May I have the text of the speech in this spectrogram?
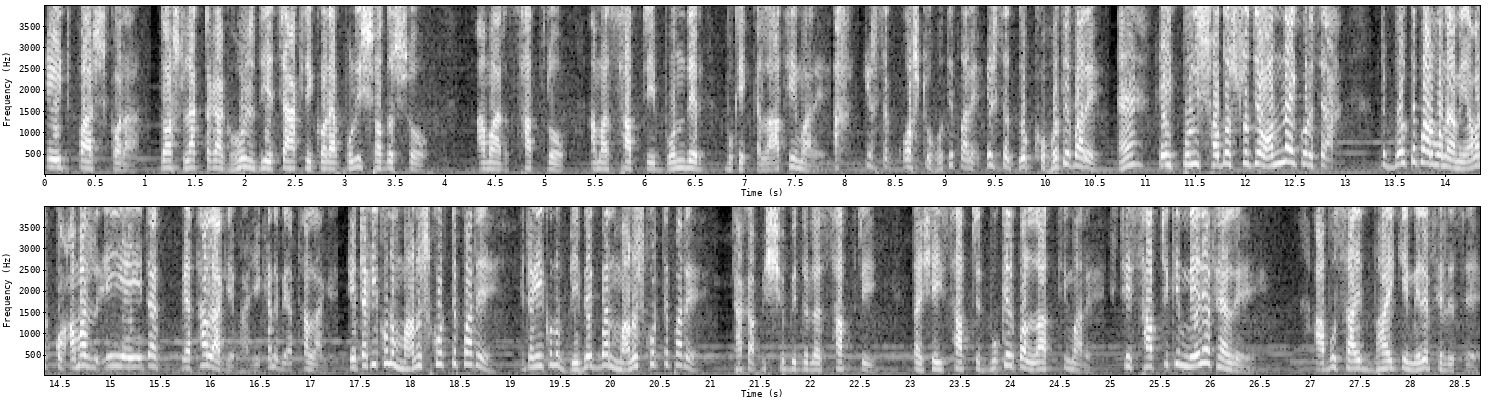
এইট পাস করা, দশ লাখ টাকা ঘুষ দিয়ে চাকরি করা পুলিশ সদস্য। আমার ছাত্র, আমার ছাত্রী বোনদের বুকে একটা লাথি মারে। আহ এর সে কষ্ট হতে পারে, এর সে দুঃখ হতে পারে হ্যাঁ? এই পুলিশ সদস্য যে অন্যায় করেছে এটা বলতে পারব না আমি। আমার আমার এই- এটা ব্যথা লাগে ভাই, এখানে ব্যথা লাগে। এটা কি কোনো মানুষ করতে পারে? এটা কি কোনো বিবেকবান মানুষ করতে পারে? ঢাকা বিশ্ববিদ্যালয়ের ছাত্রী, তাই সেই ছাত্রীর বুকের পর লাথি মারে। সেই ছাত্রীকে মেরে ফেলে? আবু সাইদ ভাইকে মেরে ফেলেছে?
